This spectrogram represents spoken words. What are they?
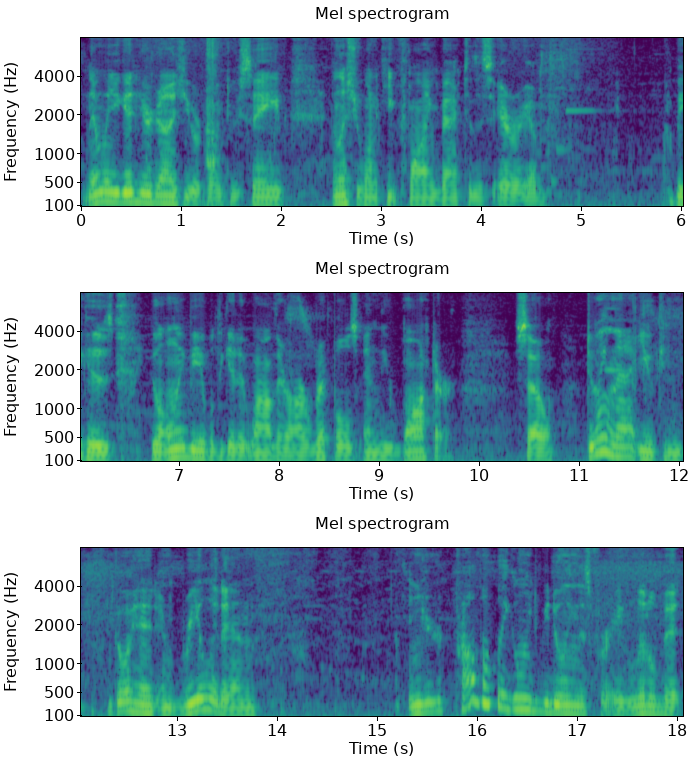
And then when you get here, guys, you are going to save, unless you want to keep flying back to this area. Because you'll only be able to get it while there are ripples in the water. So, doing that, you can go ahead and reel it in. And you're probably going to be doing this for a little bit.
